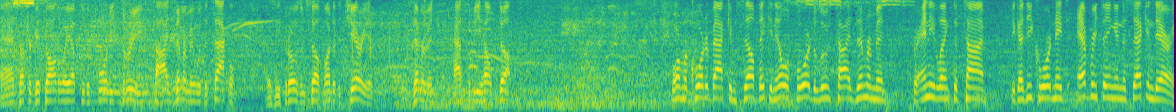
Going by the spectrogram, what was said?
and Tucker gets all the way up to the 43. Ty Zimmerman with the tackle as he throws himself under the chariot. Zimmerman has to be helped up. Former quarterback himself, they can ill afford to lose Ty Zimmerman for any length of time because he coordinates everything in the secondary.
